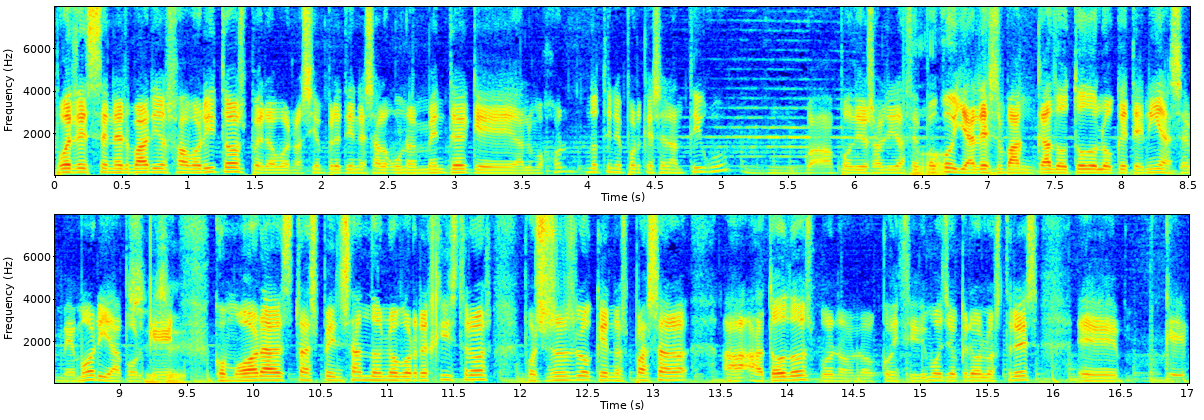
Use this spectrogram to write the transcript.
puedes tener varios favoritos, pero bueno, siempre tienes alguno en mente que a lo mejor no tiene por qué ser antiguo. mm, Ha podido salir hace No. poco y ha desbancado todo lo que tenías en memoria, porque Sí, sí. como ahora estás pensando en nuevos registros, pues eso es lo que nos pasa a, a todos. Bueno, nos coincidimos yo creo los tres, eh, que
